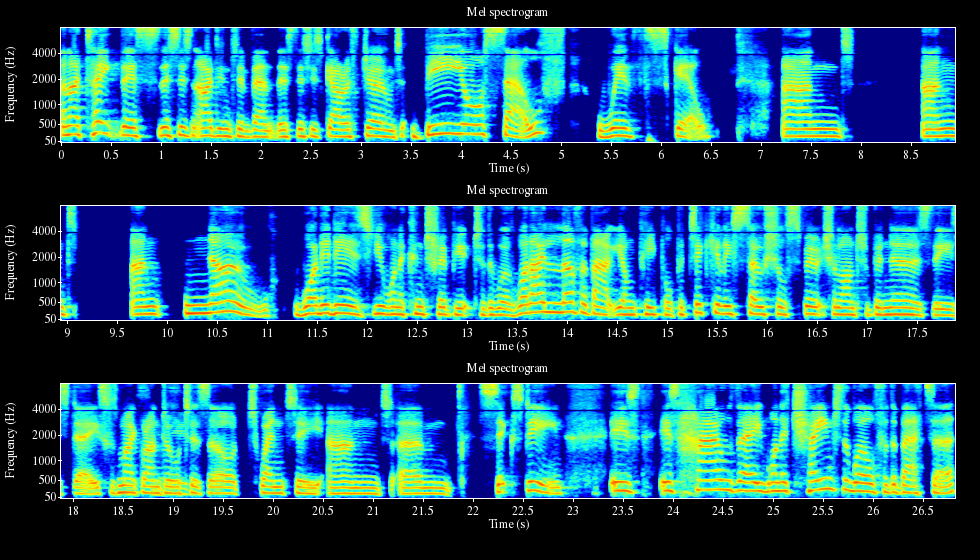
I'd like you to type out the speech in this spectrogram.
and I take this, this isn't I didn't invent this, this is Gareth Jones. Be yourself with skill. And and and know what it is you want to contribute to the world. What I love about young people, particularly social, spiritual entrepreneurs these days, because my yes, granddaughters indeed. are 20 and um, 16, is, is how they want to change the world for the better,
